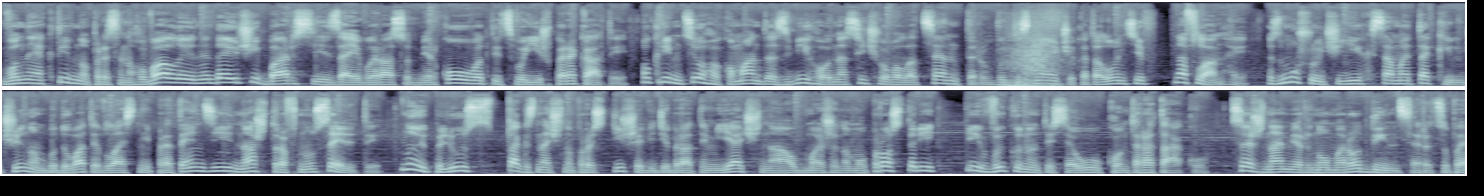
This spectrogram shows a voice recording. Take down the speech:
Вони активно пресингували, не даючи Барсі зайвий раз обмірковувати свої ж перекати. Окрім цього, команда з Віго насичувала центр, витісняючи каталонців на фланги, змушуючи їх саме таким чином будувати власні претензії на штрафну сельти. Ну і плюс так значно простіше відібрати м'яч на обмеженому просторі і виконатися у контратаку. Це ж намір номер один серед суперників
